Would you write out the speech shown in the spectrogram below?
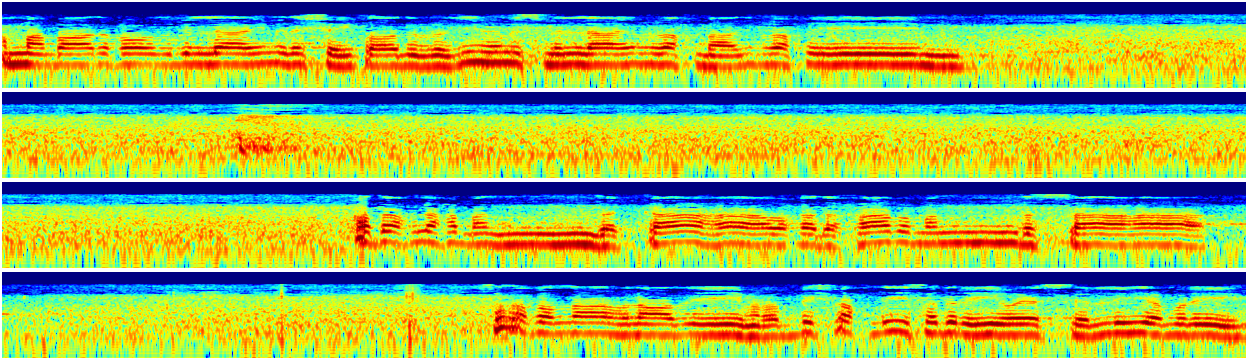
أما بعد، فأعوذ بالله من الشيطان الرجيم. بسم الله الرحمن الرحيم. قد أفلح من ذكاها وقد خاب من دساها. صدق الله العظيم. رب اشرح لي صدري ويسر لي أمري.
